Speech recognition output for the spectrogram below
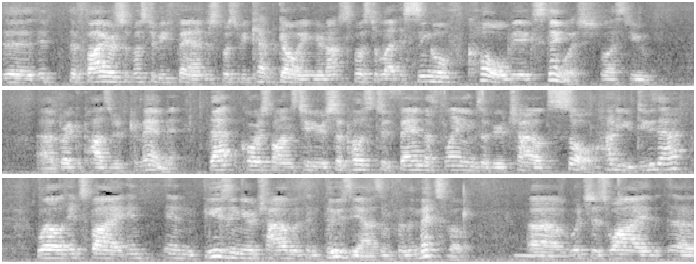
the it, the fire is supposed to be fanned. It's supposed to be kept going. You're not supposed to let a single coal be extinguished, lest you uh, break a positive commandment. That corresponds to you're supposed to fan the flames of your child's soul. How do you do that? Well, it's by in, infusing your child with enthusiasm for the mitzvah, uh, which is why, uh,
